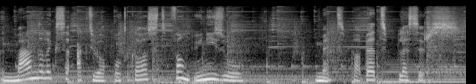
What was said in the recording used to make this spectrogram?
een maandelijkse actua-podcast van Unizo. Met Babette Plessers.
